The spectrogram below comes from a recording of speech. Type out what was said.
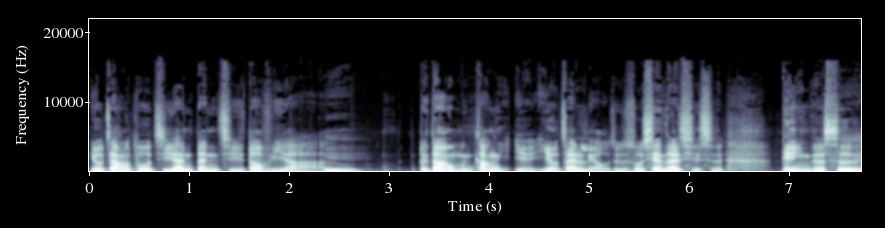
有这样的多机和单机到 VR，嗯。对，当然我们刚刚也也有在聊，就是说现在其实电影的摄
